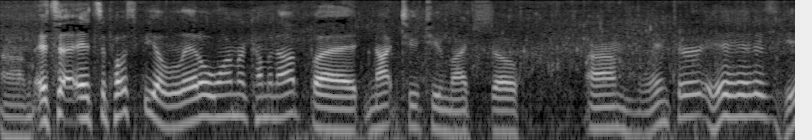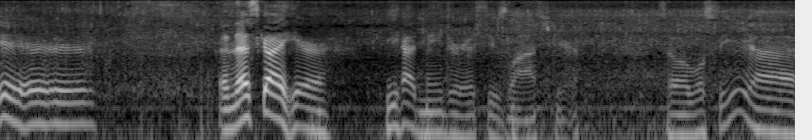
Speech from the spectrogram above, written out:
Um, it's a, it's supposed to be a little warmer coming up, but not too too much. So um, winter is here, and this guy here, he had major issues last year. So we'll see. Uh,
